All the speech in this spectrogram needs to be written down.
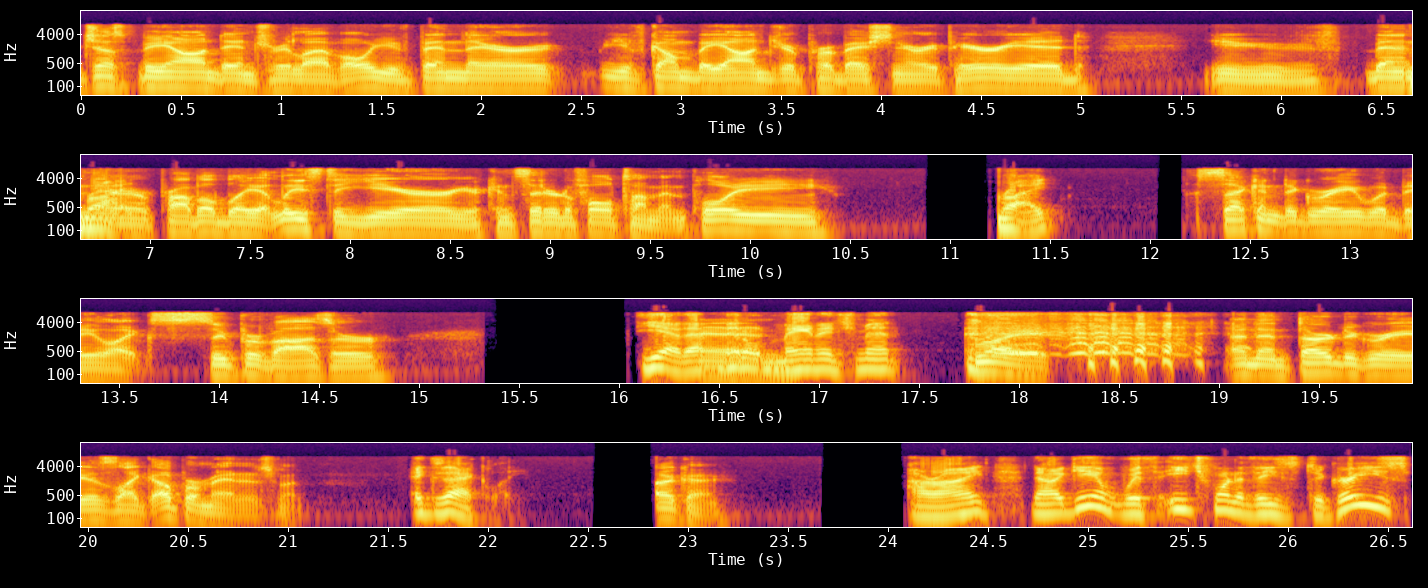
just beyond entry level. You've been there, you've gone beyond your probationary period. You've been Right. there probably at least a year. You're considered a full time employee. Right. Second degree would be like supervisor. Yeah. That middle management. Right. and then third degree is like upper management. exactly. Okay. All right. Now, again, with each one of these degrees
